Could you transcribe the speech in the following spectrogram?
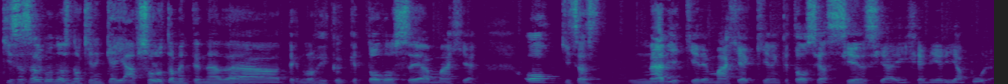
Quizás algunos no quieren que haya absolutamente nada tecnológico y que todo sea magia. O quizás nadie quiere magia, quieren que todo sea ciencia e ingeniería pura.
